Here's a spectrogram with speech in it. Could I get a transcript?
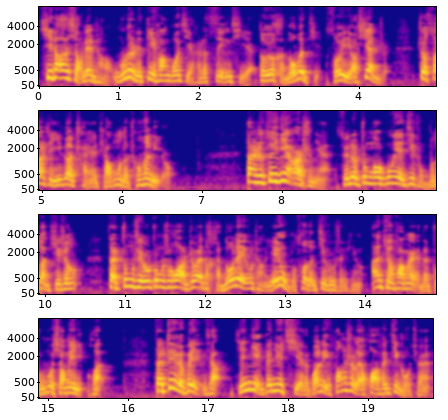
其他的小炼厂，无论是地方国企还是私营企业，都有很多问题，所以要限制，这算是一个产业调控的充分理由。但是最近二十年，随着中国工业基础不断提升。在中石油、中石化之外的很多炼油厂也有不错的技术水平，安全方面也在逐步消灭隐患。在这个背景下，仅仅根据企业的管理方式来划分进口权，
